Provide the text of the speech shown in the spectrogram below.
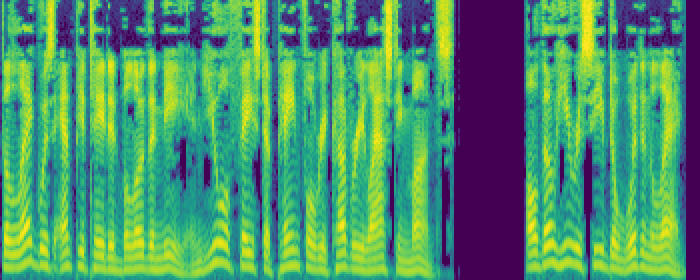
The leg was amputated below the knee and Ewell faced a painful recovery lasting months. Although he received a wooden leg,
